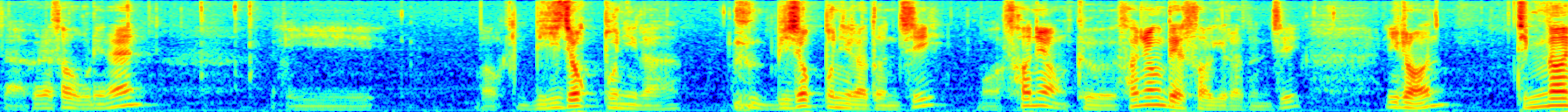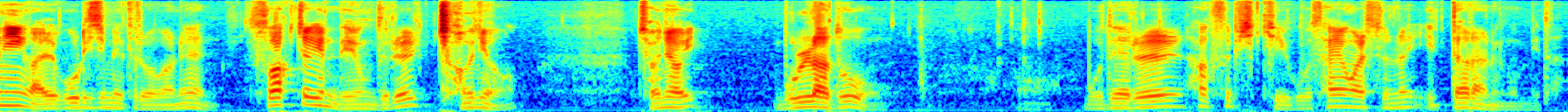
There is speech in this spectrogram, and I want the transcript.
자, 그래서 우리는 이뭐 미적분이라 미적분이라든지 뭐 선형 그 선형 대수학이라든지 이런 딥러닝 알고리즘에 들어가는 수학적인 내용들을 전혀 전혀 몰라도 어, 모델을 학습시키고 사용할 수는 있다라는 겁니다.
